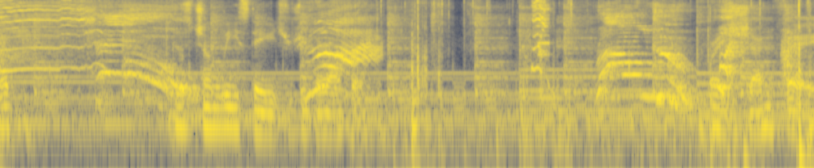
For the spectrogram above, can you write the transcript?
Yep. This is Chun Li stage Street Fighter Alpha. Round two. Right, Xiangfei.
